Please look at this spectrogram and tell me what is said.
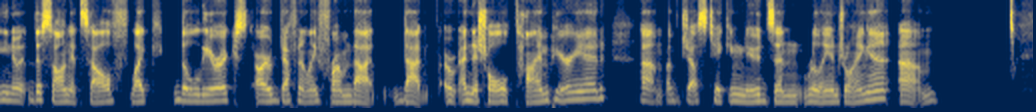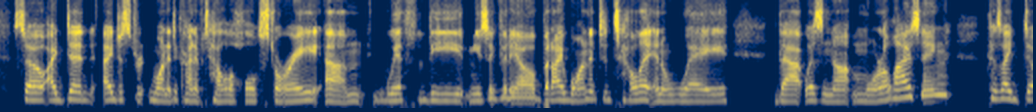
you know the song itself, like the lyrics are definitely from that that initial time period um, of just taking nudes and really enjoying it. Um, so I did. I just wanted to kind of tell the whole story um, with the music video, but I wanted to tell it in a way that was not moralizing because I do,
